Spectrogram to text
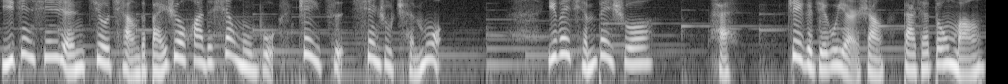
一见新人就抢的白热化的项目部，这次陷入沉默。一位前辈说：“嗨，这个节骨眼上大家都忙，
